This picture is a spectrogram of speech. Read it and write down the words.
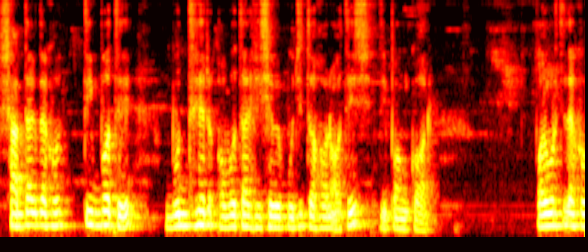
সাত দাগ দেখো, তিব্বতে বুদ্ধের অবতার হিসেবে পূজিত হন অতীশ দীপঙ্কর। পরবর্তী দেখো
